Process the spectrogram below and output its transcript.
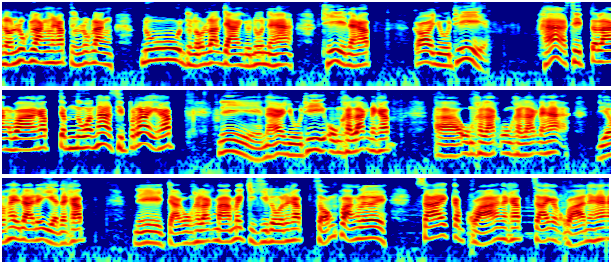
ถนนลูกลังนะครับ ถนนลูกลังนู่นถนนลาดยางอยู่นู่นนะฮะที่นะครับ ก็อยู่ที่50ตารางวาครับจำนวน50ไร่ครับ นี่นะอยู่ที่องคลักษ์นะครับอ่าองคลักษ์องคลักษ์นะฮะเดี๋ยวให้รายละเอียดนะครับ นี่จากองคลักษ์มาไม่กี่กิโลนะครับสองฝั่งเลย ซ้ายกับขวานะครับ ซ้ายกับขวานะฮะ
